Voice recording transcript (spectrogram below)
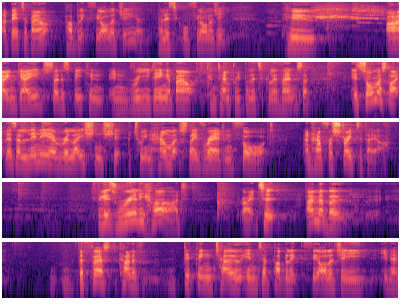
a bit about public theology and political theology, who are engaged, so to speak, in, in reading about contemporary political events. It's almost like there's a linear relationship between how much they've read and thought and how frustrated they are. Because it's really hard, right? To I remember the first kind of dipping toe into public theology, you know,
